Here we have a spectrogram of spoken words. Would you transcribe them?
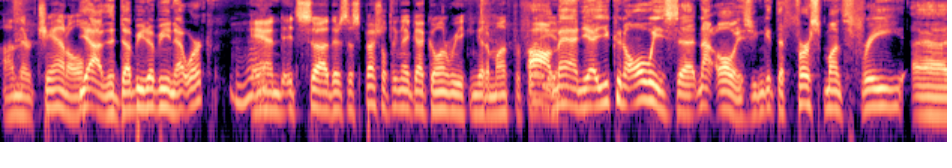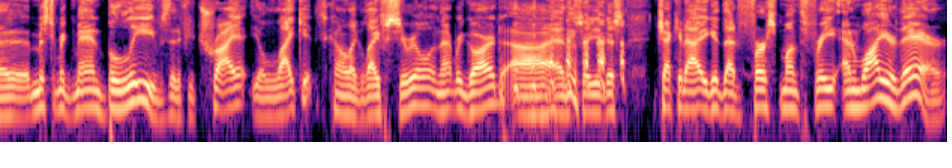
on their channel. Yeah, the WWE Network. and it's uh, there's a special thing they got going where you can get a month for free. Oh man, yeah, you can always uh, not always. You can get the first month free. Uh, Mr. McMahon believes that if you try it, you'll like it. It's kind of like life cereal in that regard, uh, and so you just check it out. You get that first month free, and while you're there.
